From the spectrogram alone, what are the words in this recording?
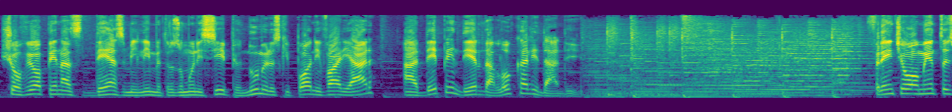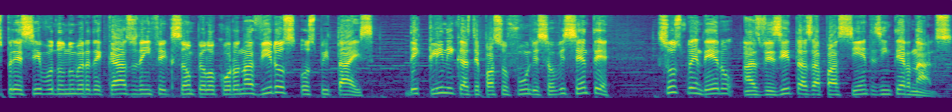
choveu apenas 10 milímetros no município, números que podem variar a depender da localidade. Frente ao aumento expressivo do número de casos de infecção pelo coronavírus, hospitais de clínicas de Passo Fundo e São Vicente suspenderam as visitas a pacientes internados.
